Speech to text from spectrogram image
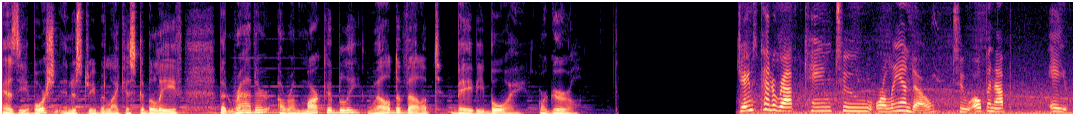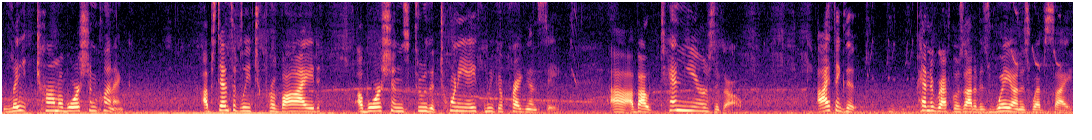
as the abortion industry would like us to believe, but rather a remarkably well developed baby boy or girl. James Pendergraft came to Orlando to open up a late term abortion clinic, ostensibly to provide abortions through the 28th week of pregnancy, uh, about 10 years ago. I think that Pendergraft goes out of his way on his website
